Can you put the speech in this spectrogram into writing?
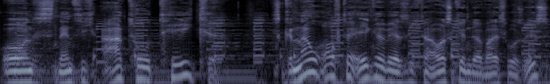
Und es nennt sich Atotheke. Ist genau auf der Ecke, wer sich da auskennt, der weiß, wo es ist.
